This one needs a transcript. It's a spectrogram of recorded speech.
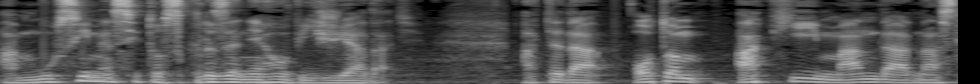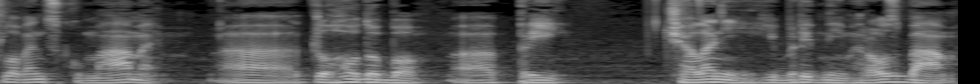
a musíme si to skrze neho vyžiadať. A teda o tom, aký mandát na Slovensku máme, dlhodobo pri čelení hybridným hrozbám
